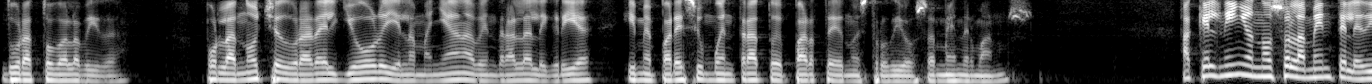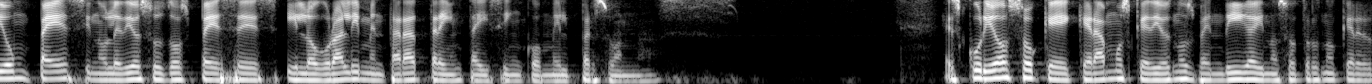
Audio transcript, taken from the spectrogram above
dura toda la vida. Por la noche durará el lloro y en la mañana vendrá la alegría. Y me parece un buen trato de parte de nuestro Dios. Amén, hermanos. Aquel niño no solamente le dio un pez, sino le dio sus dos peces y logró alimentar a 35 mil personas. Es curioso que queramos que Dios nos bendiga y nosotros no querer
